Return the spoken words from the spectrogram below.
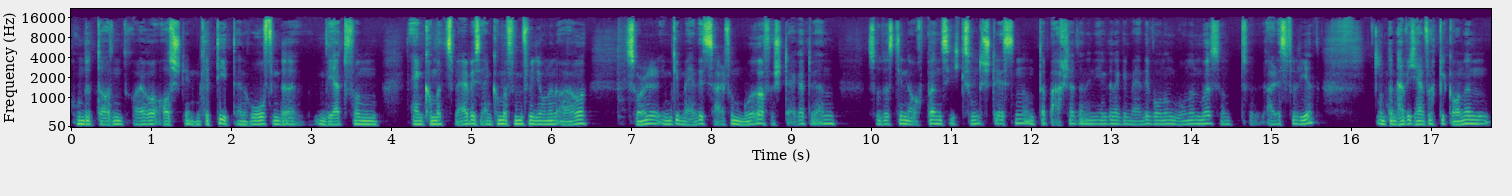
100.000 Euro ausstehenden Kredit. Ein Hof in der, Wert von 1,2 bis 1,5 Millionen Euro soll im Gemeindesaal von Mura versteigert werden, so dass die Nachbarn sich gesund stessen und der Bachler dann in irgendeiner Gemeindewohnung wohnen muss und alles verliert. Und dann habe ich einfach begonnen,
